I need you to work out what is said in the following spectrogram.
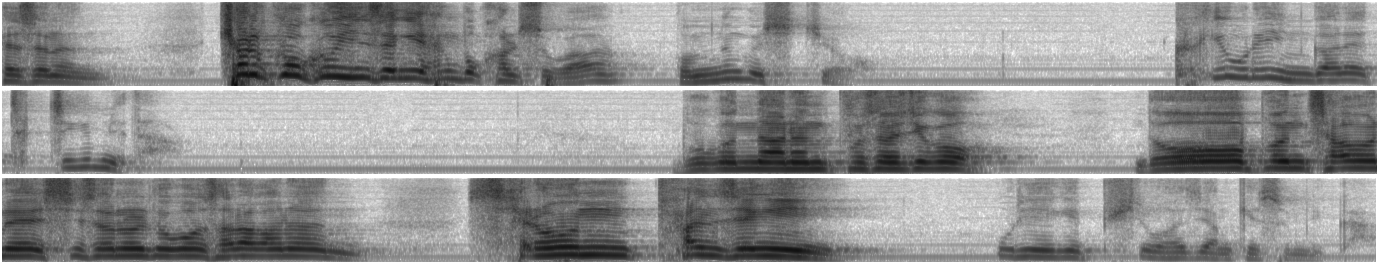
해서는 결코 그 인생이 행복할 수가 없는 것이죠. 그게 우리 인간의 특징입니다. 묵은 나는 부서지고 높은 차원의 시선을 두고 살아가는 새로운 탄생이 우리에게 필요하지 않겠습니까?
